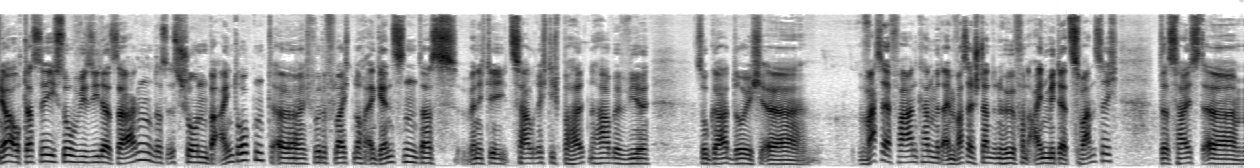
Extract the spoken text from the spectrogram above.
Ja, auch das sehe ich so, wie Sie das sagen. Das ist schon beeindruckend. Äh, ich würde vielleicht noch ergänzen, dass, wenn ich die Zahl richtig behalten habe, wir sogar durch äh, Wasser fahren kann mit einem Wasserstand in Höhe von 1,20 Meter. Das heißt, äh,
